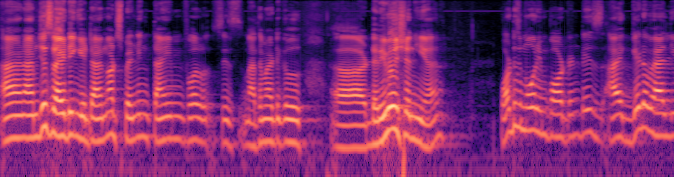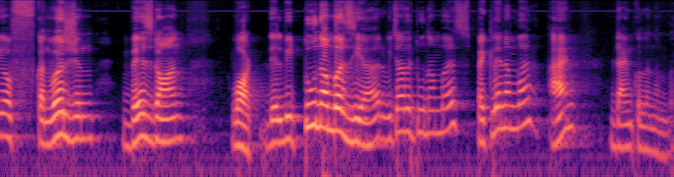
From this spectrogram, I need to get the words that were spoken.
and I am just writing it I am not spending time for this mathematical uh, derivation here. What is more important is I get a value of conversion based on what there will be two numbers here which are the two numbers Peclet number and Damkohler number.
